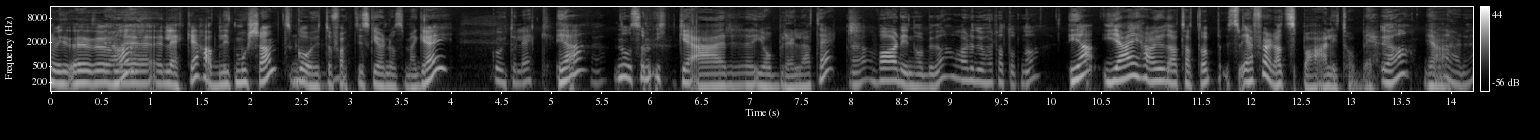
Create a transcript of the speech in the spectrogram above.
Ja. Leke, ha det litt morsomt, gå ut og faktisk gjøre noe som er gøy. Gå ut og lek. Ja, Noe som ikke er jobbrelatert. Ja. Hva er din hobby, da? Hva er det du har tatt opp nå? Ja, jeg har jo da tatt opp Jeg føler at spa er litt hobby. Ja, det Ja, er det.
